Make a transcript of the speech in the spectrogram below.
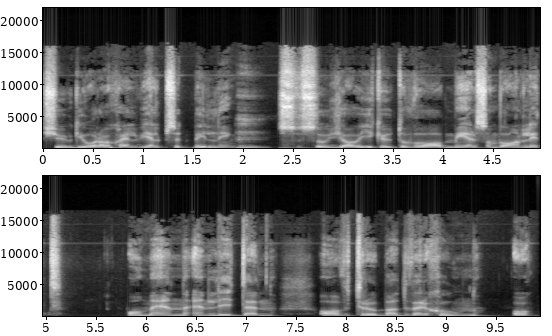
20 år av självhjälpsutbildning. Mm. Så, så, jag gick ut och var mer som vanligt om en, en liten avtrubbad version och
